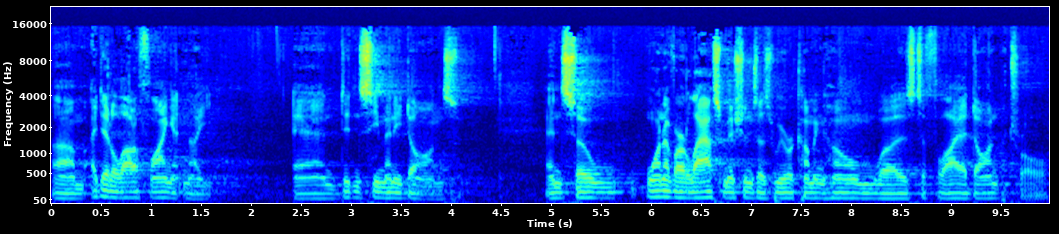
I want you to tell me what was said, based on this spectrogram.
um, I did a lot of flying at night and didn't see many dawns. And so one of our last missions as we were coming home was to fly a dawn patrol.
